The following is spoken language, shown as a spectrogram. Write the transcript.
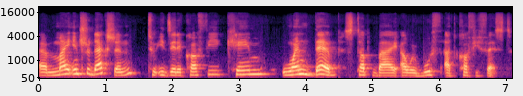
uh, my introduction to Izere Coffee came when Deb stopped by our booth at Coffee Fest.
